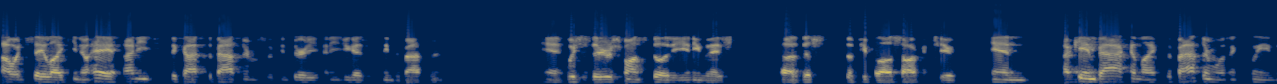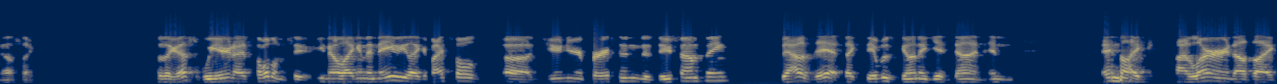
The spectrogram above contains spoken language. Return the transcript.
I would say like, you know, hey, I need the guy, the bathroom's looking dirty. I need you guys to clean the bathroom, and which is their responsibility anyways uh, this the people I was talking to, and I came back and like the bathroom wasn't clean. I was like, I was like, that's weird. I told them to, you know, like in the Navy, like if I told a junior person to do something, that was it. Like it was gonna get done, and and like I learned, I was like,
